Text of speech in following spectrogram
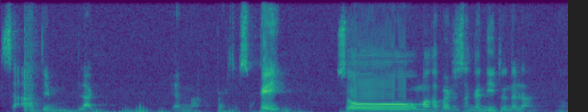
sa ating vlog. Yan mga kapartos. Okay? So, mga kapartos, hanggang dito na lang. No?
